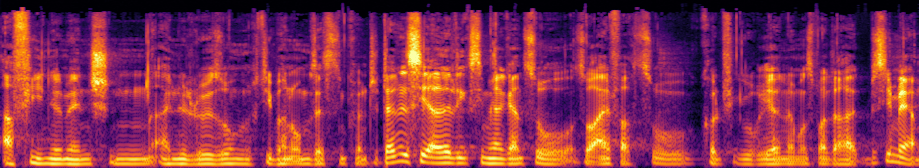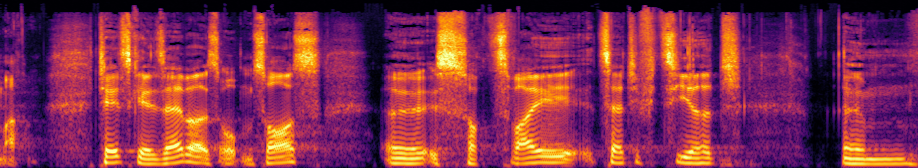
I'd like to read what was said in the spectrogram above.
security-affine Menschen eine Lösung, die man umsetzen könnte. Dann ist sie allerdings nicht mehr ganz so, so einfach zu konfigurieren, da muss man da halt ein bisschen mehr machen. Tailscale selber ist Open Source, äh, ist SOC 2 zertifiziert, ähm,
